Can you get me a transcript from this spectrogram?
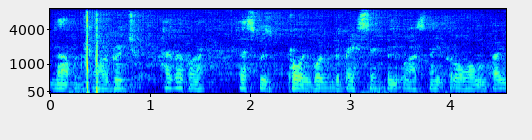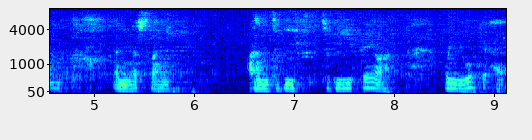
That was garbage. However, this was probably one of the best segments last night for a long time in this thing. And to be to be fair, when you look at it,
